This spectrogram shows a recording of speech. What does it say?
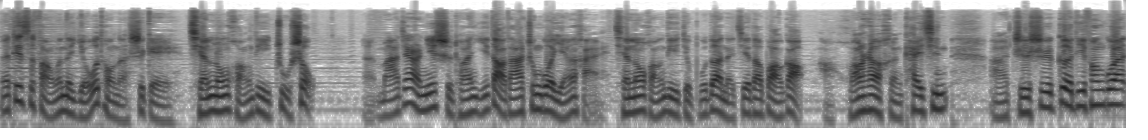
那这次访问的由头呢，是给乾隆皇帝祝寿。呃，马加尔尼使团一到达中国沿海，乾隆皇帝就不断的接到报告啊，皇上很开心啊，只是各地方官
